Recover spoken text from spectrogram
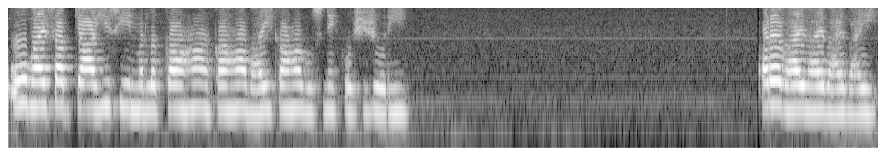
ओ भाई साहब क्या ही सीन मतलब कहाँ कहाँ भाई कहाँ घुसने की कोशिश हो रही? अरे भाई भाई भाई भाई भाई।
